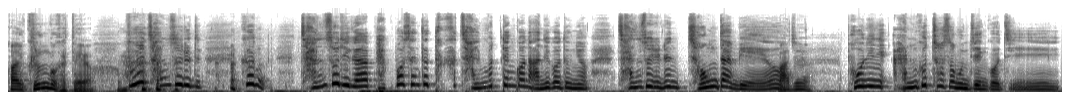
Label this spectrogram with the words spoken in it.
아, 그런 것 같아요. 왜 잔소리를, 그건 잔소리가 100%다 잘못된 건 아니거든요. 잔소리는 정답이에요. 맞아요. 본인이 안 고쳐서 문제인 거지.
